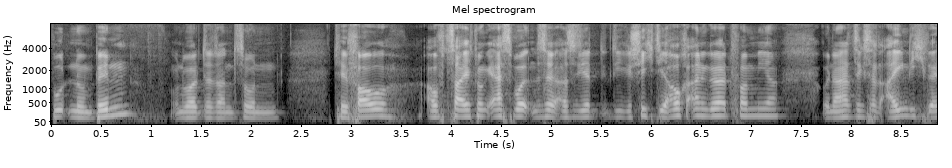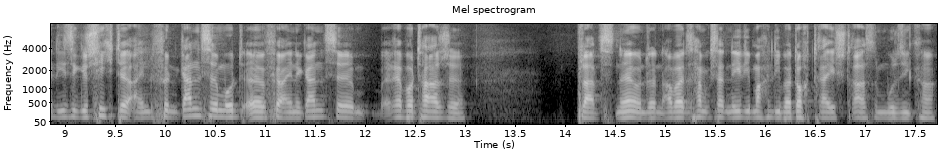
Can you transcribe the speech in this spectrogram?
Buten und Bin und wollte dann so ein TV-Aufzeichnung. Erst wollten sie, also die, die Geschichte auch angehört von mir. Und dann hat sie gesagt, eigentlich wäre diese Geschichte ein, für, ein ganze, äh, für eine ganze Reportage Platz. Ne? Und dann, aber haben gesagt, nee, die machen lieber doch drei Straßenmusiker.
